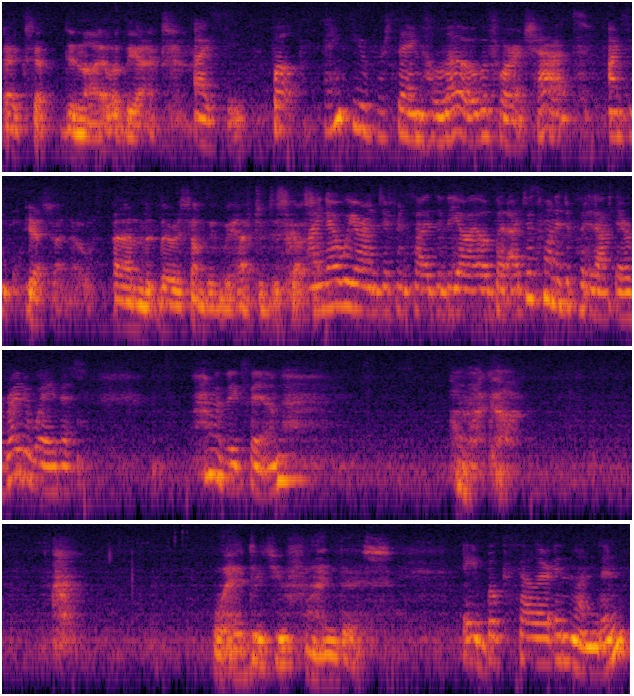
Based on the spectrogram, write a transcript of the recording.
except denial of the act. I see. Well, thank you for saying hello before a chat. I'm Suzanne. Yes, I know. And there is something we have to discuss. I know we are on different sides of the aisle, but I just wanted to put it out there right away that I'm a big fan. Oh my Where did you find this? A bookseller in London.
